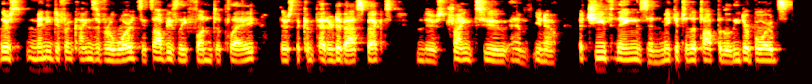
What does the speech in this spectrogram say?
there's many different kinds of rewards. It's obviously fun to play. There's the competitive aspect there's trying to um, you know achieve things and make it to the top of the leaderboards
